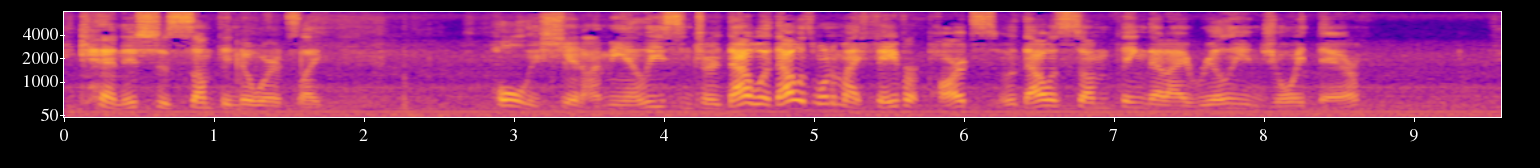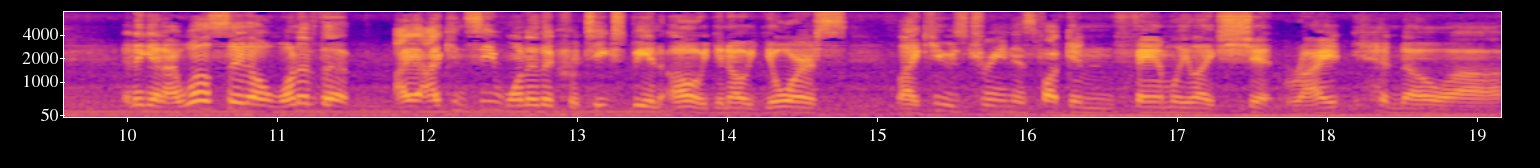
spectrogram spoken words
again, it's just something to where it's like holy shit i mean at least in terms that was that was one of my favorite parts that was something that i really enjoyed there and again i will say though one of the i i can see one of the critiques being oh you know yours like he was treating his fucking family like shit right? You know uh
